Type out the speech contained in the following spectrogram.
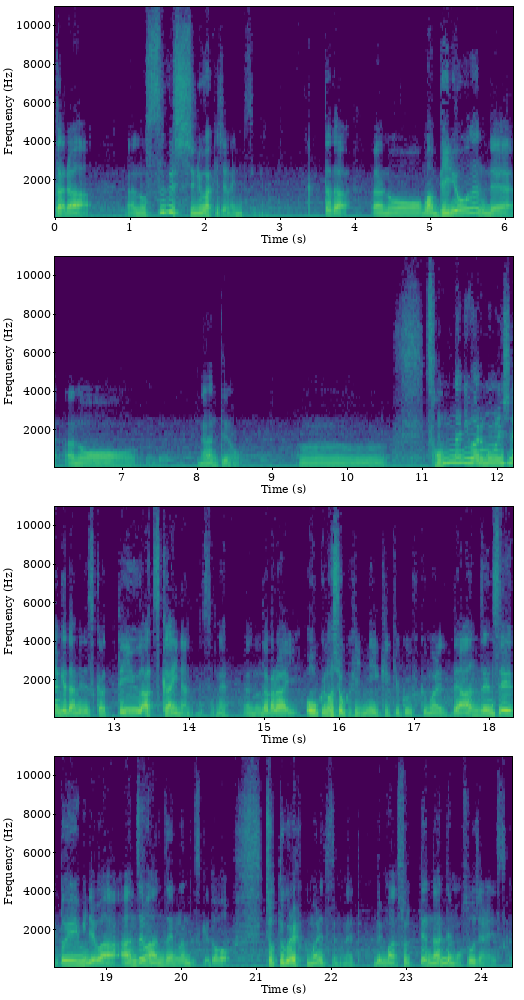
たらあのすぐ死ぬわけじゃないんですよね。ただあのまあ微量なんであのなんていうの？うんそんなに悪者にしなきゃダメですかっていう扱いなんですよね。あのだから多くの食品に結局含まれてて安全性という意味では安全は安全なんですけどちょっとぐらい含まれててもねでまあそれって何でもそうじゃないですか。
